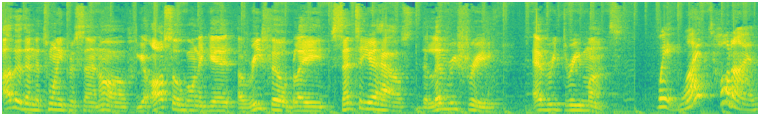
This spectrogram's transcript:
Other than the 20% off, you're also going to get a refill blade sent to your house, delivery free, every three months. Wait, what? Hold on.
